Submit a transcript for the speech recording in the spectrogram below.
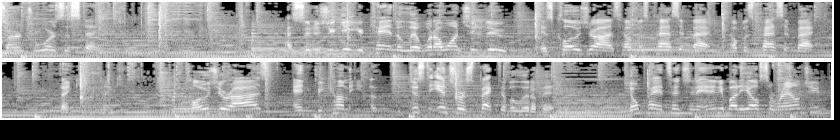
Turn towards the stage. As soon as you get your candle lit, what I want you to do is close your eyes. Help us pass it back. Help us pass it back. Thank you. Thank you. Close your eyes and become uh, just introspective a little bit. Don't pay attention to anybody else around you.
